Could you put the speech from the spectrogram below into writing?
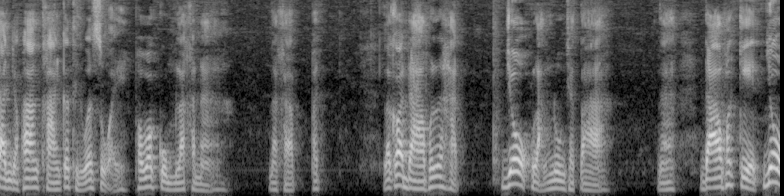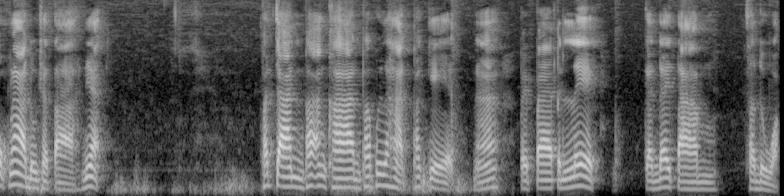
จันทร์กับพระอังคารก็ถือว่าสวย เพราะว่ากลุ่มลัคนานะครับแล้วก็ดาวพฤหัสโยกหลังดวงชะตานะดาวพระเกตโยกหน้าดวงชะตาเนี่ยพระจันทร์พระอังคาร พระพฤหัสพระเกตนะไปแปลเป็นเลขกันได้ตามสะดวก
